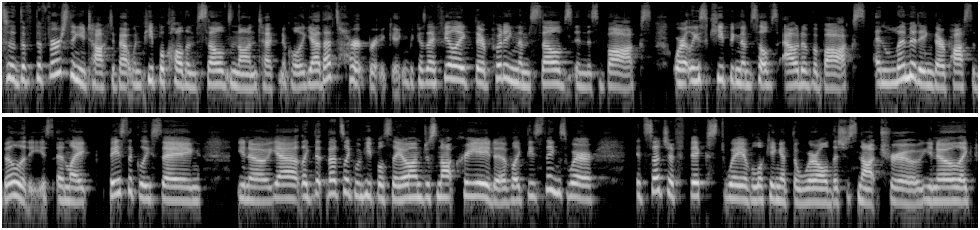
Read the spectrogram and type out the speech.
so the, the first thing you talked about when people call themselves non-technical, yeah, that's heartbreaking because I feel like they're putting themselves in this box or at least keeping themselves out of a box and limiting their possibilities and like basically saying, you know, yeah, like th- that's like when people say, oh, I'm just not creative. Like these things where it's such a fixed way of looking at the world that's just not true. You know, like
